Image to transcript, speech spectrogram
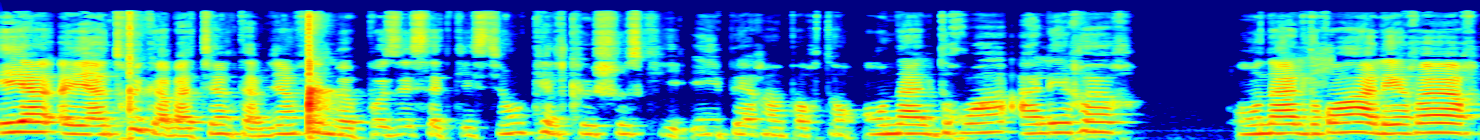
Et, et, un truc, ah bah tiens, t'as bien fait de me poser cette question, quelque chose qui est hyper important. On a le droit à l'erreur on a le droit à l'erreur.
